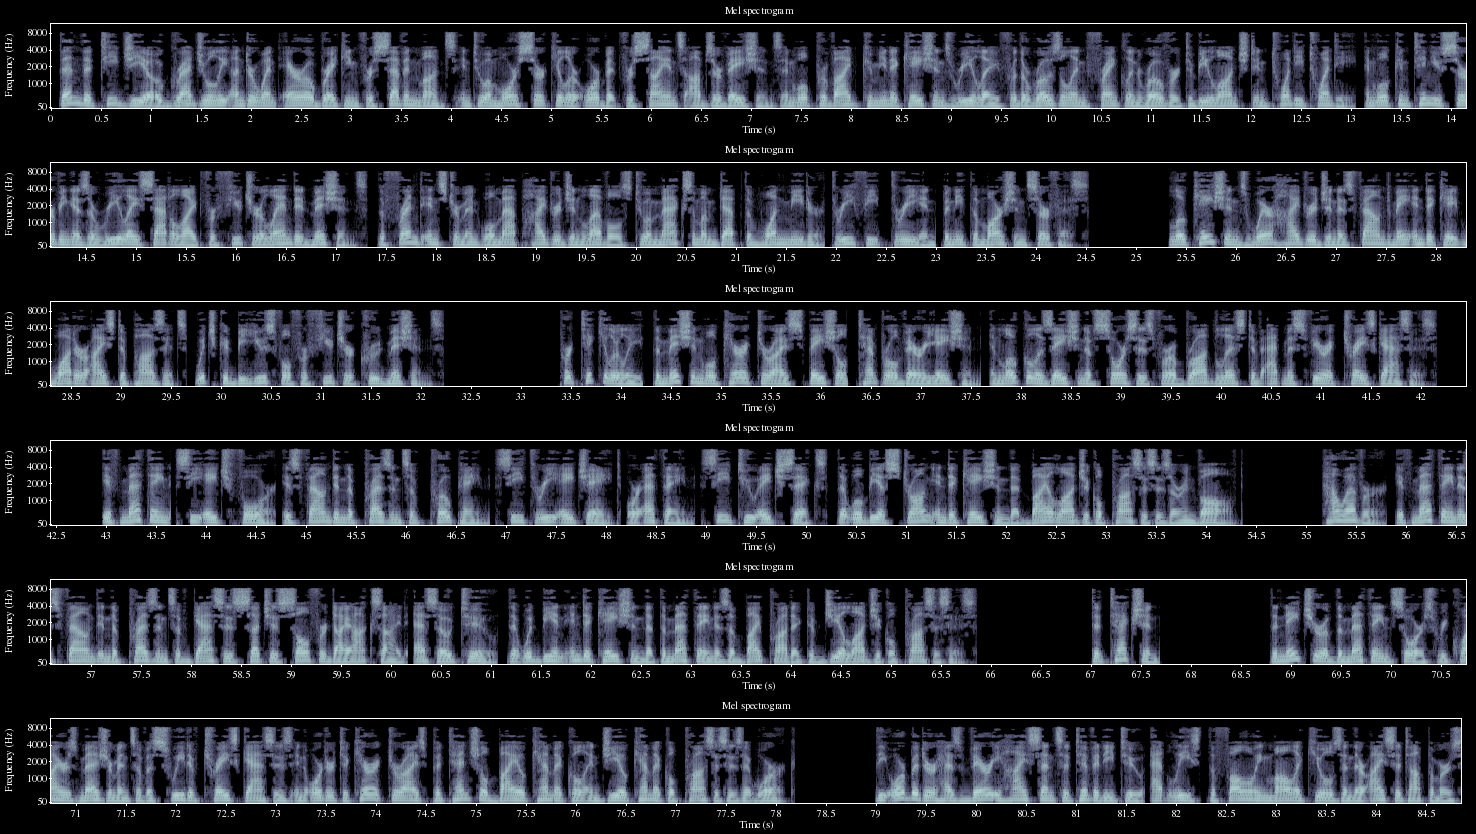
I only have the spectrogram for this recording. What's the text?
Then the TGO gradually underwent aerobraking for seven months into a more circular orbit for science observations and will provide communications relay for the Rosalind Franklin rover to be launched in 2020, and will continue serving as a relay satellite for future landed missions. The FREND instrument will map hydrogen levels to a maximum depth of 1 meter 3 feet 3 in beneath the Martian surface. Locations where hydrogen is found may indicate water ice deposits, which could be useful for future crewed missions. Particularly, the mission will characterize spatial, temporal variation, and localization of sources for a broad list of atmospheric trace gases. If methane CH4 is found in the presence of propane C3H8 or ethane C2H6, that will be a strong indication that biological processes are involved. However, if methane is found in the presence of gases such as sulfur dioxide SO2, that would be an indication that the methane is a byproduct of geological processes. Detection The nature of the methane source requires measurements of a suite of trace gases in order to characterize potential biochemical and geochemical processes at work. The orbiter has very high sensitivity to at least the following molecules and their isotopomers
